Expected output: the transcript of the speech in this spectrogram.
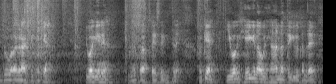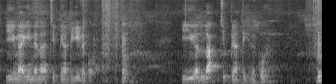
ಇದು ಒಳಗಡೆ ಹಾಕ್ತೀವಿ ಓಕೆ ಇವಾಗ ಏನೇ ಸೈಸ್ ಆಗಿರ್ತೇನೆ ಓಕೆ ಇವಾಗ ಹೇಗೆ ನಾವು ಹಣ್ಣು ತೆಗಿಬೇಕಂದ್ರೆ, ಈ ಮ್ಯಾಗಿಂದೆಲ್ಲ ಚಿಪ್ಪಿನ ತೆಗಿಬೇಕು ಈ ಎಲ್ಲ ಚಿಪ್ಪಿನ ತೆಗಿಬೇಕು ಹ್ಞೂ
